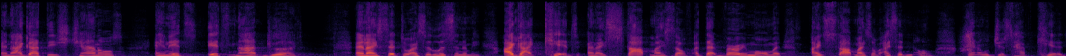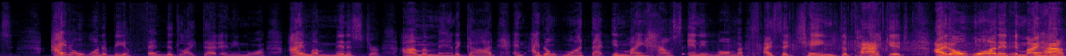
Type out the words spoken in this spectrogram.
and I got these channels and it's, it's not good. And I said to her, I said, listen to me. I got kids. And I stopped myself at that very moment. I stopped myself. I said, no, I don't just have kids. I don't want to be offended like that anymore. I'm a minister. I'm a man of God. And I don't want that in my house any longer. I said, change the package. I don't want it in my house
